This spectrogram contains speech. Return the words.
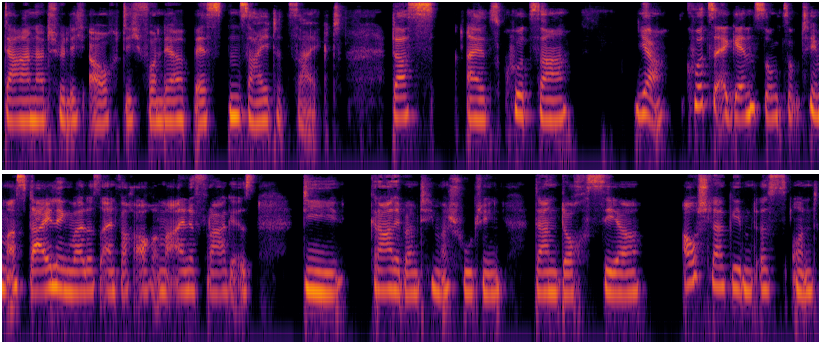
da natürlich auch dich von der besten Seite zeigt. Das als kurzer ja, kurze Ergänzung zum Thema Styling, weil das einfach auch immer eine Frage ist, die gerade beim Thema Shooting dann doch sehr ausschlaggebend ist und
